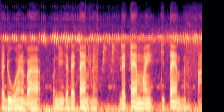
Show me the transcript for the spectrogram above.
ไปดูนะว่าวันนี้จะได้แต้มนะ ได้แต้มไหมกี่แต้มนะครับอะ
